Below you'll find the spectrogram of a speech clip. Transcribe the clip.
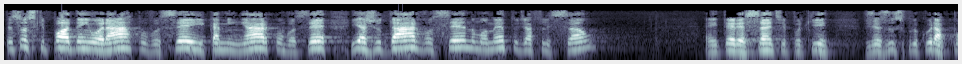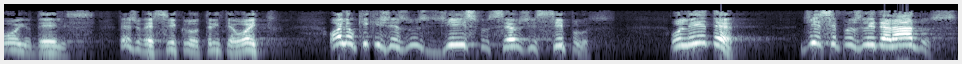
Pessoas que podem orar por você e caminhar com você e ajudar você no momento de aflição? É interessante porque Jesus procura apoio deles. Veja o versículo 38. Olha o que, que Jesus diz para os seus discípulos. O líder disse para os liderados:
